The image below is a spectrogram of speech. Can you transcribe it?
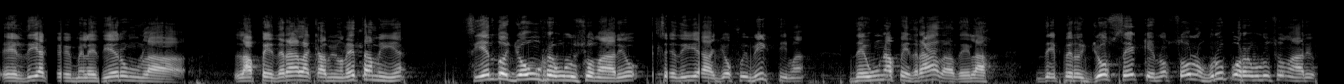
el día que me le dieron la, la pedra la camioneta mía, siendo yo un revolucionario, ese día yo fui víctima de una pedrada, de la, de, pero yo sé que no son los grupos revolucionarios,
